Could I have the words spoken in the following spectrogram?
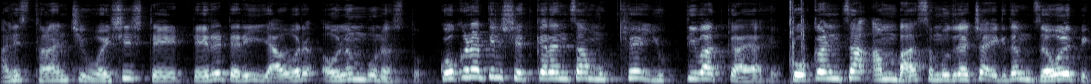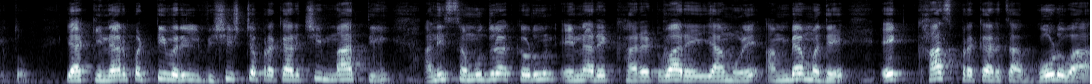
आणि स्थळांची वैशिष्ट्ये टेरिटरी यावर अवलंबून असतो. कोकणातील शेतकऱ्यांचा मुख्य युक्तिवाद काय आहे? कोकणचा आंबा समुद्राच्या एकदम जवळ पिकतो. या किनारपट्टीवरील विशिष्ट प्रकारची माती आणि समुद्राकडून येणारे खारट वारे यामुळे आंब्यामध्ये एक खास प्रकारचा गोडवा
